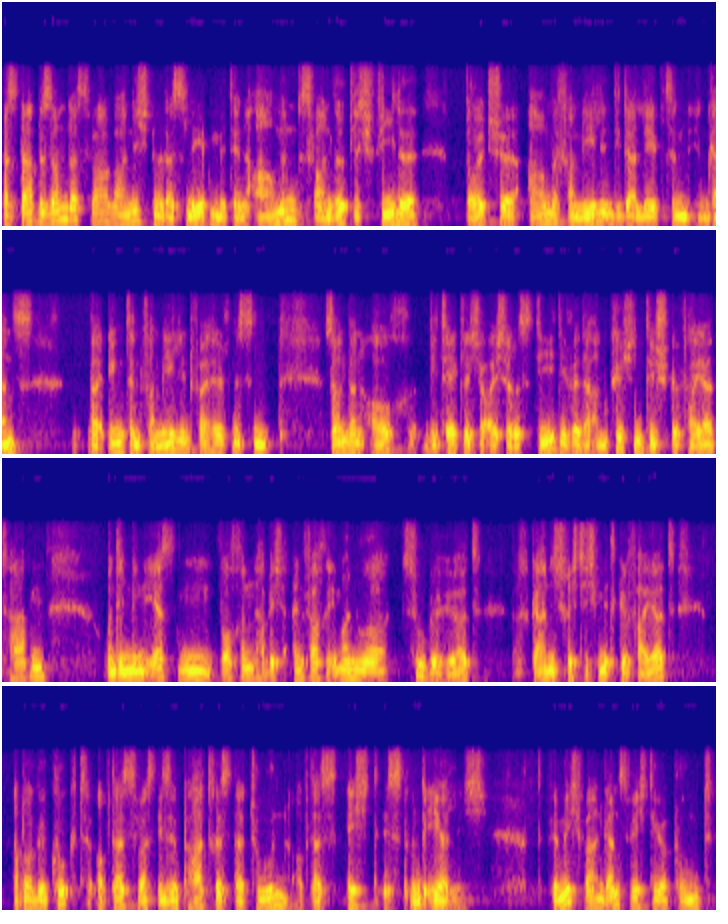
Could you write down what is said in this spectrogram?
Was da besonders war, war nicht nur das Leben mit den Armen, es waren wirklich viele deutsche arme Familien, die da lebten, in ganz beengten Familienverhältnissen, sondern auch die tägliche Eucharistie, die wir da am Küchentisch gefeiert haben. Und in den ersten Wochen habe ich einfach immer nur zugehört, gar nicht richtig mitgefeiert, aber geguckt, ob das, was diese Patres da tun, ob das echt ist und ehrlich. Für mich war ein ganz wichtiger Punkt,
